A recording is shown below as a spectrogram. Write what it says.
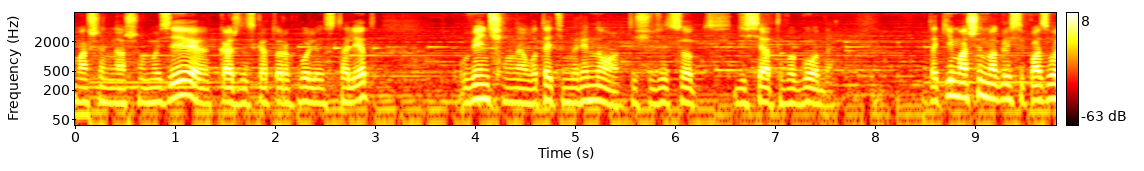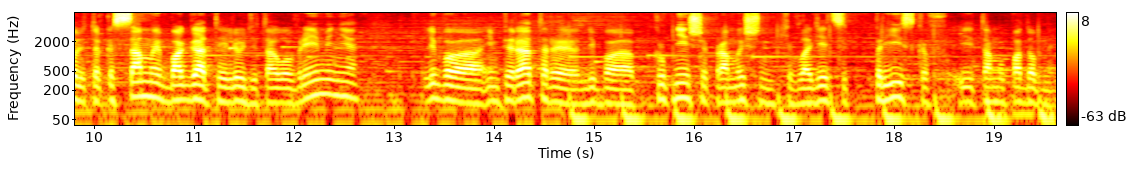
машин нашего музея, каждый из которых более 100 лет, увенчана вот этим Рено 1910 года. Такие машины могли себе позволить только самые богатые люди того времени, либо императоры, либо крупнейшие промышленники, владельцы приисков и тому подобное.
